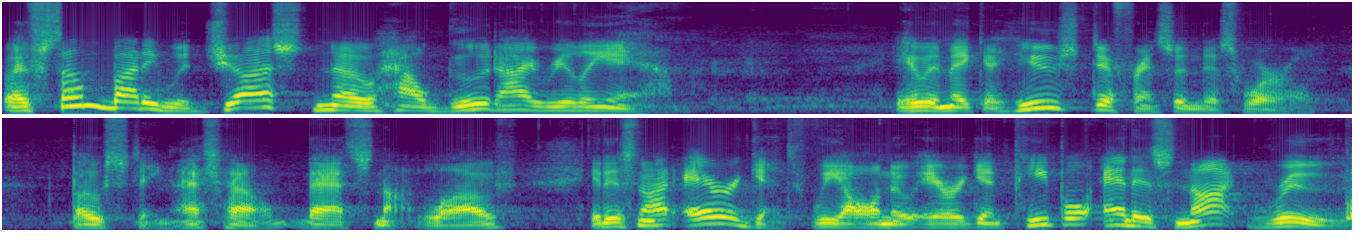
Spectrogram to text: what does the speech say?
If somebody would just know how good I really am, it would make a huge difference in this world. Boasting, that's how, that's not love. It is not arrogant. We all know arrogant people, and it's not rude.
